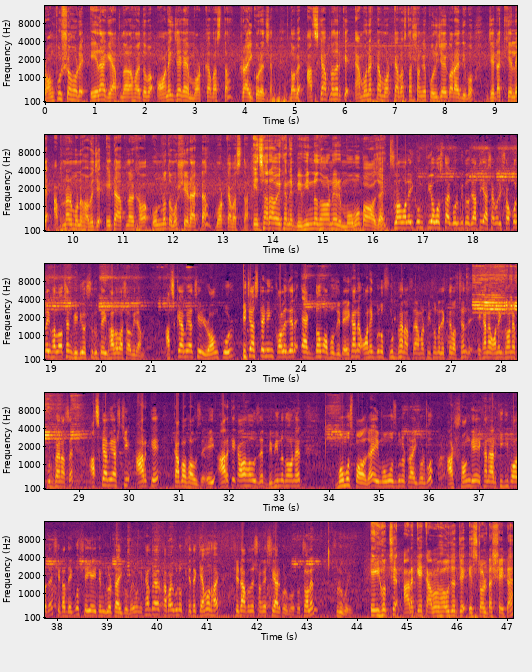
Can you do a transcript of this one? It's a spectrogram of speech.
রংপুর শহরে এর আগে আপনারা হয়তো বা অনেক জায়গায় মটকা পাস্তা ট্রাই করেছেন। তবে আজকে আপনাদেরকে এমন একটা মটকা বাস্তার সঙ্গে পরিচয় করায় দিব, যেটা খেলে আপনার মনে হবে যে এটা আপনার খাওয়া অন্যতম সেরা একটা মটকা বাস্তা এছাড়াও এখানে বিভিন্ন ধরনের মোমো পাওয়া যায়। আসসালামু আলাইকুম, কি অবস্থা গর্বিত জাতি? আশা করি সকলেই ভালো আছেন। ভিডিওর শুরুতেই ভালোবাসা, অবিরাম। আজকে আমি আছি রংপুর টিচার্স ট্রেনিং কলেজের একদম অপোজিটে এখানে অনেকগুলো ফুড ভ্যান আছে। আমার পিছনে দেখতে পাচ্ছেন যে এখানে অনেক ধরনের ফুড ভ্যান আছে। আজকে আমি আসছি আর কে কাবাব হাউসে এই আর কে কাবাব হাউসে বিভিন্ন ধরনের মোমোস পাওয়া যায়। এই মোমোসগুলো ট্রাই করব। আর সঙ্গে এখানে আর কি কি পাওয়া যায় সেটা দেখব। সেই আইটেমগুলো ট্রাই করব। এবং এখানকার খাবারগুলো খেতে কেমন হয় সেটা আপনাদের সঙ্গে শেয়ার করব। তো চলেন শুরু করি। এই হচ্ছে আর কে কাবাব হাউজের যে স্টলটা সেটা।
